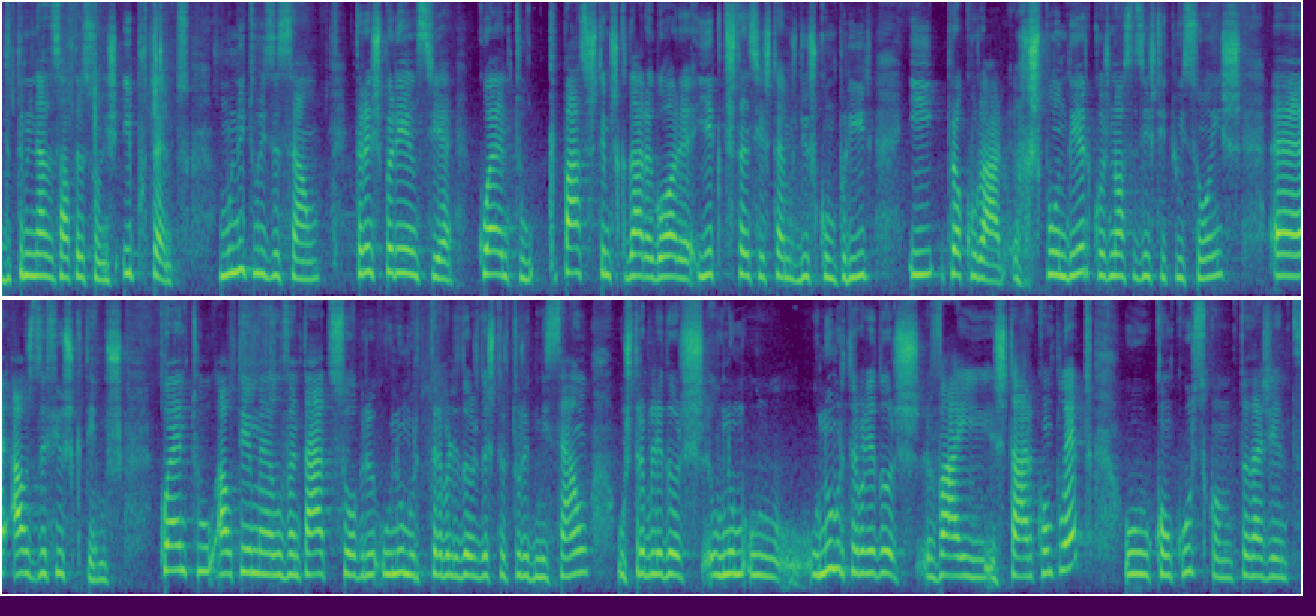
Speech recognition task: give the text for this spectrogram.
determinadas alterações. E, portanto, monitorização, transparência quanto que passos temos que dar agora e a que distância estamos de os cumprir e procurar responder com as nossas instituições uh, aos desafios que temos. Quanto ao tema levantado sobre o número de trabalhadores da estrutura de missão, os trabalhadores, o, o, o número de trabalhadores vai estar completo. O concurso, como toda a gente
